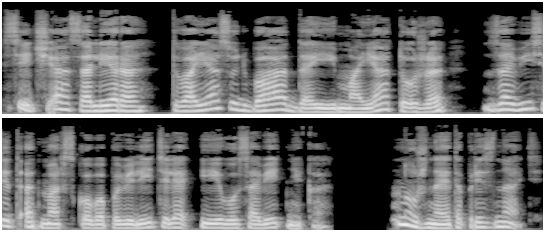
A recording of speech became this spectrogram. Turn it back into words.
«Сейчас, Алера, твоя судьба, да и моя тоже, зависит от морского повелителя и его советника. Нужно это признать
